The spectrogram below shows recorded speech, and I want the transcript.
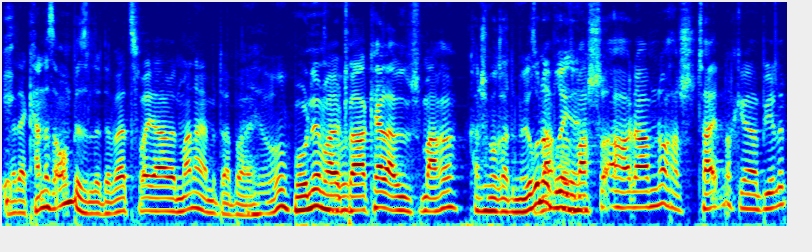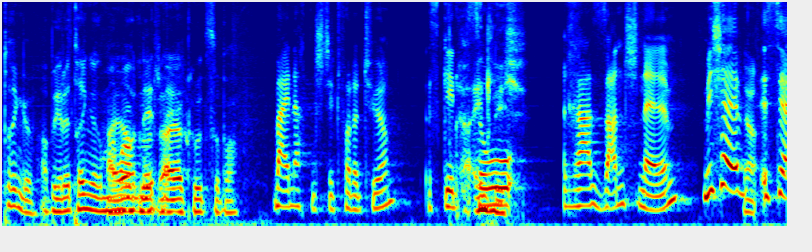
Ja, der kann das auch ein bisschen. Der war zwei Jahre in Mannheim mit dabei. Ja. Wo nimm halt Ja. klar, Keller, was ich mache. Kannst du mal gerade Müll mach, was runterbringen? machst du heute Abend noch? Hast du Zeit noch? Gehen wir ein Bier trinken. Aber ihr trinken, Ah, machen ja, wir heute gut, nicht. ah, ja, gut, super. Weihnachten steht vor der Tür. Es geht Ja, so endlich. Rasant schnell. Michael Ja. ist ja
